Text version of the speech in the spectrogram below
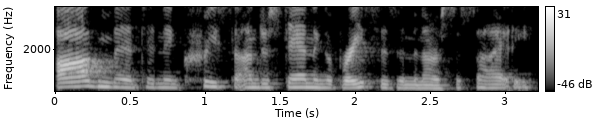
augment and increase the understanding of racism in our society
